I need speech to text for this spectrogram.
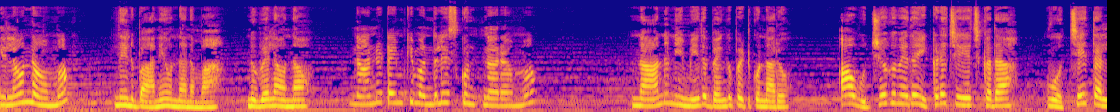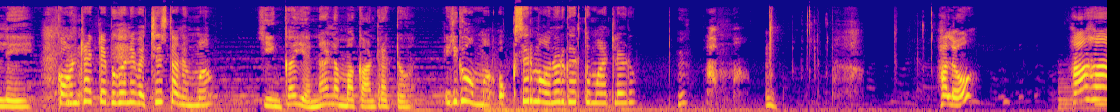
ఎలా ఉన్నావు అమ్మా నేను బానే ఉన్నానమ్మా నువ్వెలా ఉన్నావు నాన్న టైంకి మందులేసుకుంటున్నారా అమ్మా నాన్న నీ మీద బెంగ పెట్టుకున్నారు ఆ ఉద్యోగం ఏదో ఇక్కడే చేయొచ్చు కదా వచ్చే తల్లి కాంట్రాక్ట్ అయిపోగానే వచ్చేస్తానమ్మా ఇంకా ఎన్నాళ్ళమ్మా కాంట్రాక్టు ఇదిగో అమ్మా ఒకసారి మా ఓనర్ గారితో మాట్లాడు हेलो हाँ हाँ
